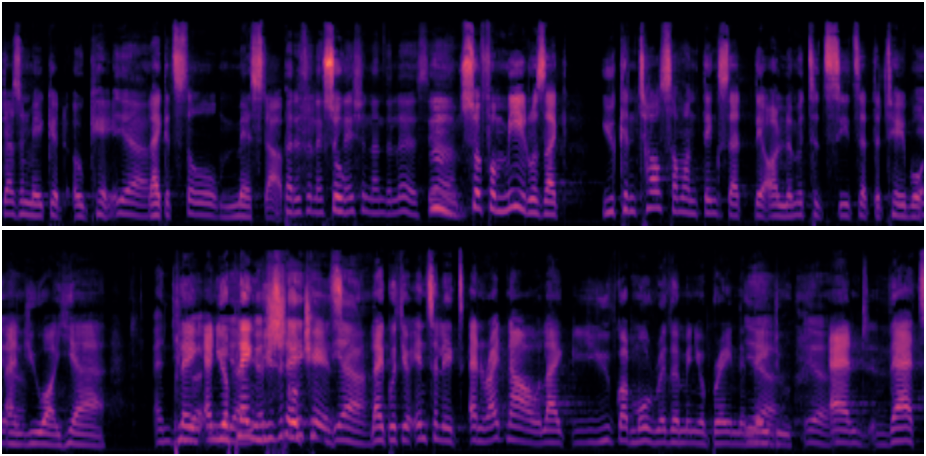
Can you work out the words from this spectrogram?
doesn't make it okay Yeah. like it's still messed up But it's an So- explanation nonetheless. Yeah. Mm, so for me, it was like you can tell someone thinks that there are limited seats at the table Yeah. and you are here And playing you're- and you're yeah, playing you're musical shaking, chairs yeah. like with your intellect and right now like you've got more rhythm in your brain than Yeah, they do yeah. and that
